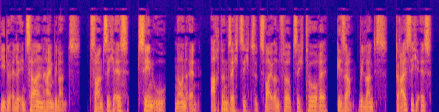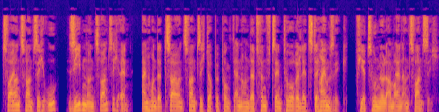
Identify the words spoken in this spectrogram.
Die Duelle in Zahlen Heimbilanz 20 S, 10 U, 9 N, 68 zu 42 Tore, Gesamtbilanz 30 S, 22 U, 27 N, 122 Doppelpunkt 115 Tore letzte Heimsieg, 4 zu 0 am 21.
